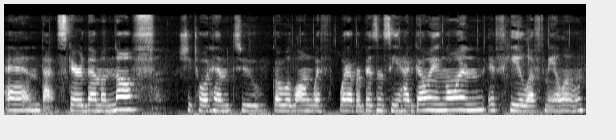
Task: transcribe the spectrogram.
And that scared them enough. She told him to go along with whatever business he had going on if he left me alone.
